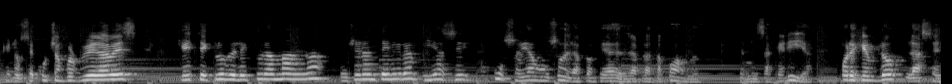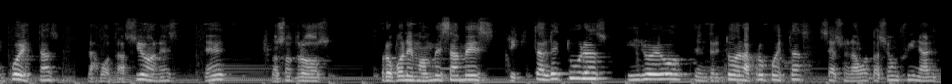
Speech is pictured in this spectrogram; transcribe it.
que nos escuchan por primera vez que este club de lectura manga funciona en Telegram y hace uso y abuso de las propiedades de la plataforma de mensajería. Por ejemplo, las encuestas, las votaciones. ¿eh? Nosotros proponemos mes a mes distintas lecturas y luego, entre todas las propuestas, se hace una votación final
